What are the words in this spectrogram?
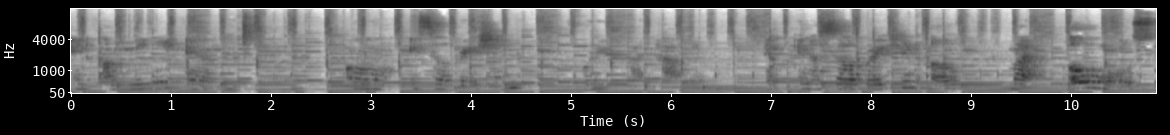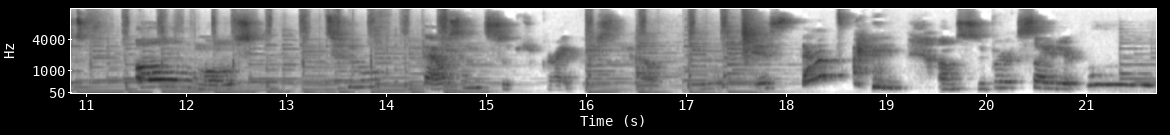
in a mini and um a celebration for you guys having in a celebration of my almost, almost 2,000 subscribers. How cool is that? I'm super excited. Woo.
